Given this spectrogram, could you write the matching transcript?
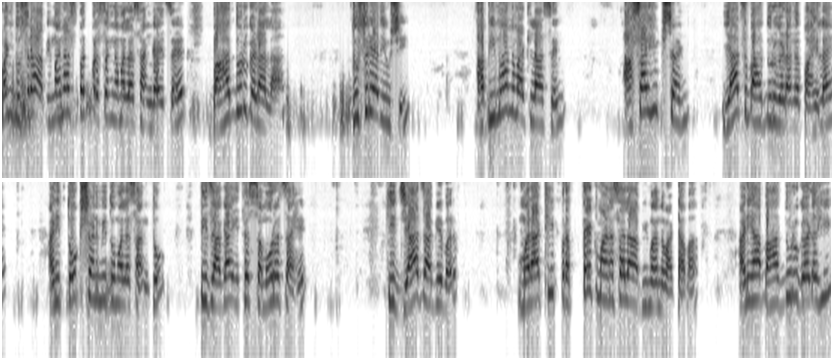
पण दुसरा अभिमानास्पद प्रसंग मला सांगायचा आहे बहादूरगडाला दुसऱ्या दिवशी अभिमान वाटला असेल असाही क्षण याच बहादूरगडानं पाहिलाय. आणि तो क्षण मी तुम्हाला सांगतो ती जागा इथं समोरच आहे. की ज्या जागेवर मराठी प्रत्येक माणसाला अभिमान वाटावा आणि हा बहादूरगडही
